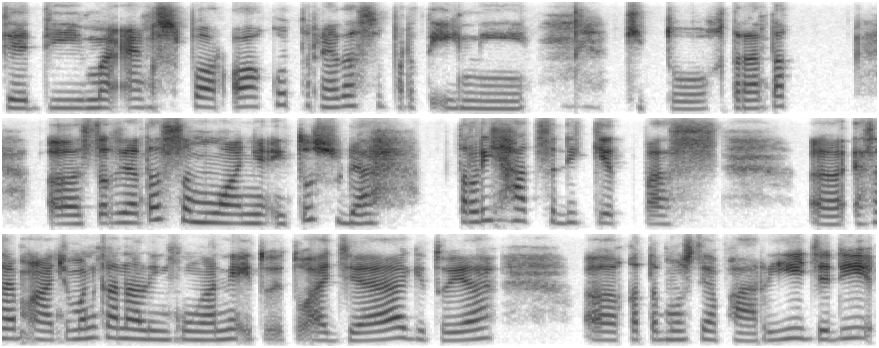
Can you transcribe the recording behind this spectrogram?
jadi mengeksplor, "Oh aku ternyata seperti ini," gitu. Ternyata, uh, ternyata semuanya itu sudah terlihat sedikit pas, uh, SMA, cuman karena lingkungannya itu-itu aja gitu ya, uh, ketemu setiap hari jadi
